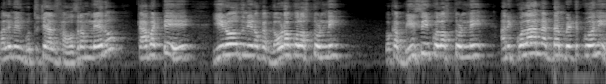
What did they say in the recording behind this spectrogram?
మళ్ళీ మేము గుర్తు చేయాల్సిన అవసరం లేదు. కాబట్టి ఈ రోజు నేను ఒక గౌడ కులస్తుణ్ణి ఒక బీసీ కులస్తుణ్ణి అని కులాన్ని అడ్డం పెట్టుకొని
